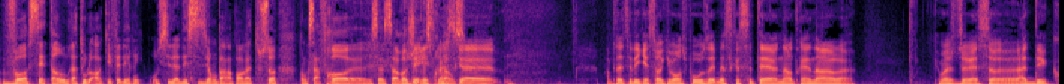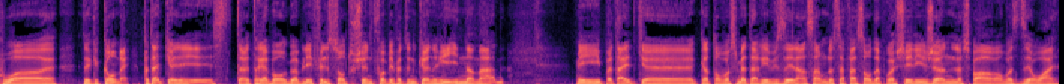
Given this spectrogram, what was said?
va s'étendre à tout le hockey fédéré. Aussi, la décision par rapport à tout ça. Donc, ça fera, euh, ça, ça aura jurisprudence. Ah, peut-être c'est des questions qui vont se poser, mais est-ce que c'était un entraîneur euh, comment je dirais ça euh, adéquat euh, c'est-à-dire que ben, peut-être que c'est un très bon gars, puis les fils se sont touchés une fois, puis il a fait une connerie innommable. Mais peut-être que quand on va se mettre à réviser l'ensemble de sa façon d'approcher les jeunes, le sport, on va se dire ouais.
